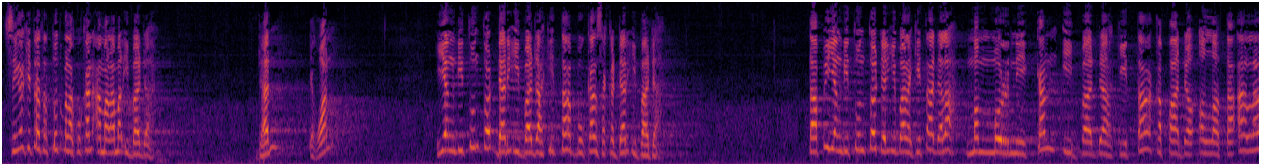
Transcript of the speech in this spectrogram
Sehingga kita tertuntut melakukan amal-amal ibadah. Dan, ikhwan, yang dituntut dari ibadah kita bukan sekedar ibadah. Tapi yang dituntut dari ibadah kita adalah memurnikan ibadah kita kepada Allah Ta'ala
